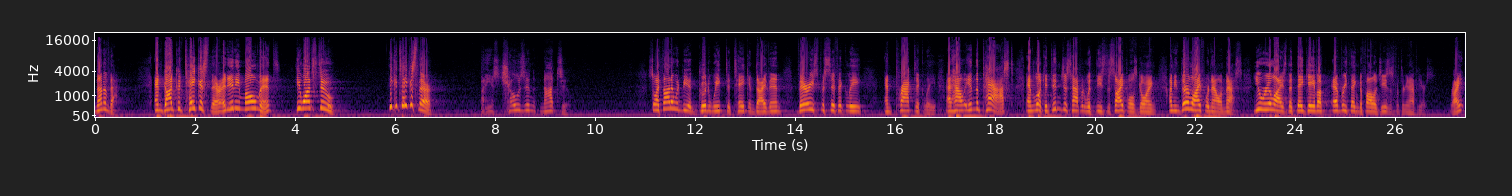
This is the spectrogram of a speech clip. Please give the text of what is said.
None of that. And God could take us there at any moment. He wants to. He could take us there. But He has chosen not to. So I thought it would be a good week to take and dive in very specifically and practically at how in the past, and look, it didn't just happen with these disciples going, I mean, their life were now a mess. You realize that they gave up everything to follow Jesus for three and a half years, right?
